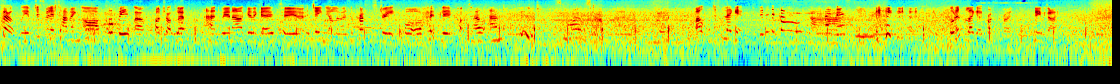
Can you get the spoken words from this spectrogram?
So we have just finished having our coffee, well hot chocolate, and we are now going to go to Jamie Oliver's across the street for hopefully a cocktail and food. Smiles down there. Well, we'll just leg it. This is a goal. Ah. We'll just leg it across the road. Maybe die.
